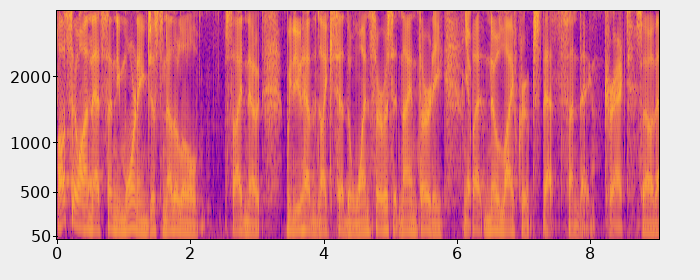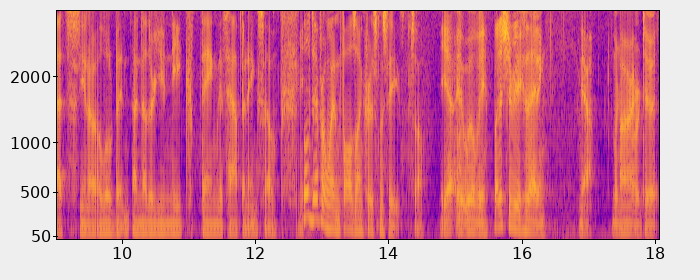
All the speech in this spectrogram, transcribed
Also, on that Sunday morning, just another little side note: we do have, like you said, the one service at nine thirty, Yep. but no life groups that Sunday. Correct. So that's you know a little bit another unique thing that's happening. So a little different when it falls on Christmas Eve. So Yeah, it will be, but it should be exciting. yeah, Looking All right. forward to it.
